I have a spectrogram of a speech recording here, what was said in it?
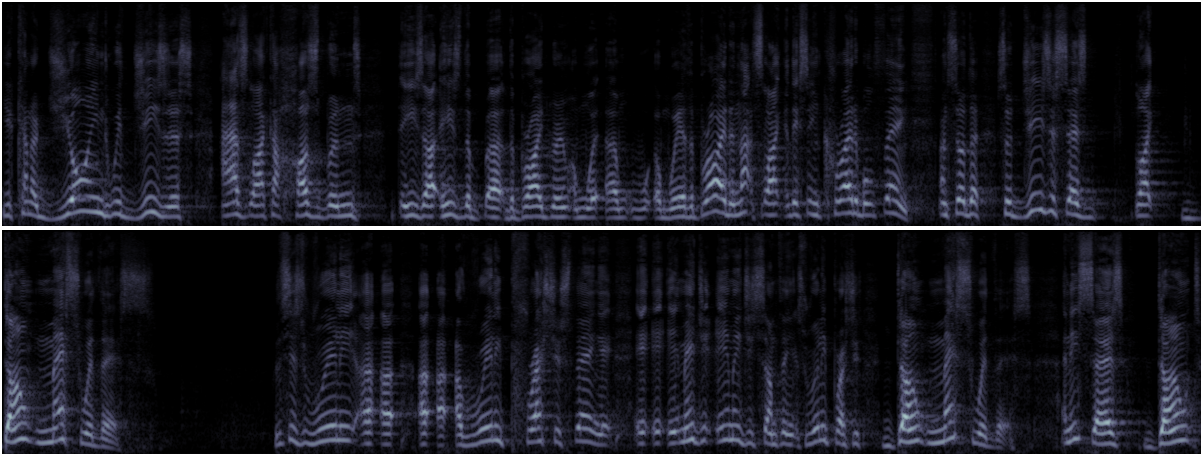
you kind of joined with Jesus as like a husband. He's, a, he's the, uh, the bridegroom and we're, um, and we're the bride. And that's like this incredible thing. And so, the, so Jesus says, like, don't mess with this. This is really a, a, a, a really precious thing. It, it, it image, images something that's really precious. Don't mess with this. And he says, don't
